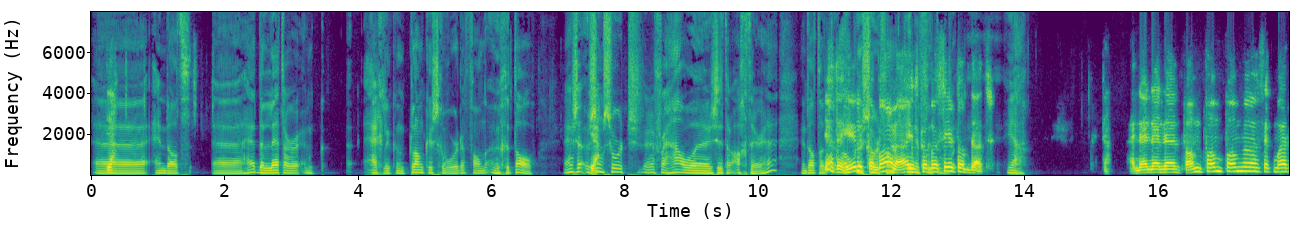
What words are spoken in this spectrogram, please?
Ja. En dat hè, de letter een, eigenlijk een klank is geworden van een getal. Zo'n zo ja. soort verhaal zit erachter. Hè? En dat dat ja, de hele Kabbalah is gebaseerd op dat. Ja. ja. En, en, en, en van, van, van zeg maar,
